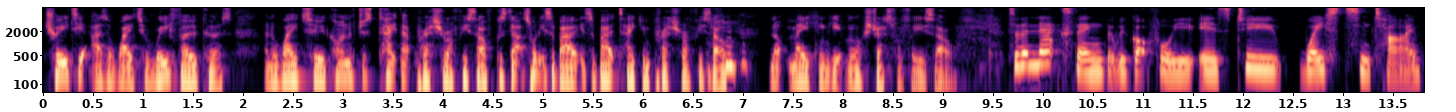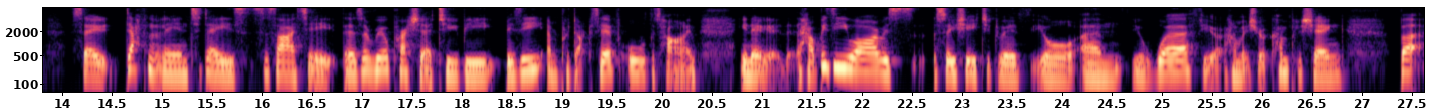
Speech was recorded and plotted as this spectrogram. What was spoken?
treat it as a way to refocus and a way to kind of just take that pressure off yourself because that's what it's about. It's about taking pressure off yourself not making it more stressful for yourself. So the next thing that we've got for you is to waste some time. So, definitely in today's society, there's a real pressure to be busy and productive all the time. You know, how busy you are is associated with your um, your worth, your how much you're accomplishing. But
